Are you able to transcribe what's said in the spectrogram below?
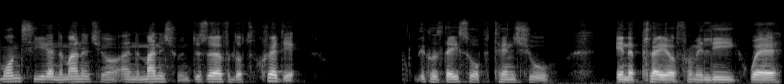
Monchi and the manager and the management deserve a lot of credit because they saw potential in a player from a league where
